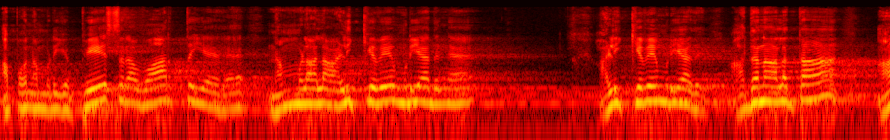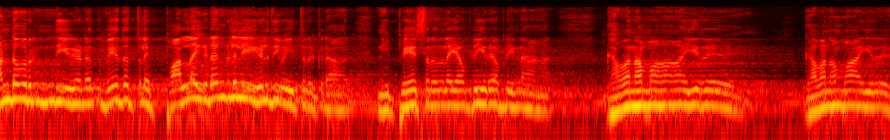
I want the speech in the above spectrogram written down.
அப்போ நம்முடைய பேசுகிற வார்த்தையை நம்மளால் அழிக்கவே முடியாதுங்க. அழிக்கவே முடியாது. அதனால தான் ஆண்டவர் இந்த இட வேதத்தில் பல இடங்களிலே எழுதி வைத்திருக்கிறார். நீ பேசுறதுல எப்படி இரு அப்படின்னா கவனமாயிரு கவனமாயிரு.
